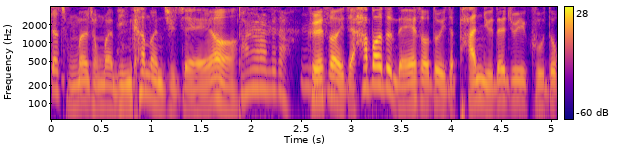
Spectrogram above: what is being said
짜 정말 정말 민감한 주제예요. 당연합니다. 음. 그래서 이제 하버드 내에서도 이제 반유대주의 구도,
